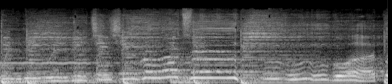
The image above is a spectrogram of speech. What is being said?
为你为你真心付出有偌大。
